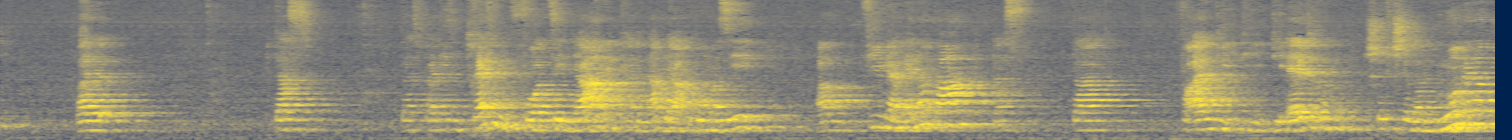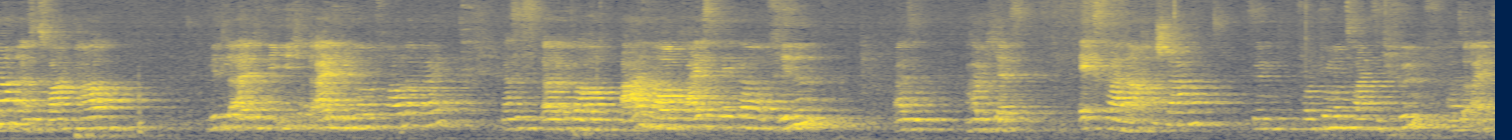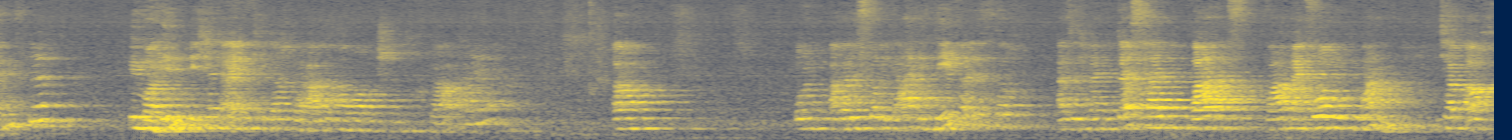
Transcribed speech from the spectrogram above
weil das, dass bei diesem Treffen vor zehn Jahren in Kardinavia am Roma See ähm, viel mehr Männer waren, dass da vor allem die, die, die älteren Schriftsteller nur Männer waren. Also es waren ein paar Mittelalter wie ich und eine jüngere Frau dabei. Dass es äh, überhaupt Adenauer-Preisträgerinnen, also habe ich jetzt extra nachgeschlagen, sind von 25,5, also ein Fünftel. Immerhin, ich hätte eigentlich gedacht, bei Adenauer wahrscheinlich gar keine. Ähm, und, aber das ist doch egal, in dem Fall ist es doch also ich meine, deshalb war das war mein Vorbild Mann. Ich habe auch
